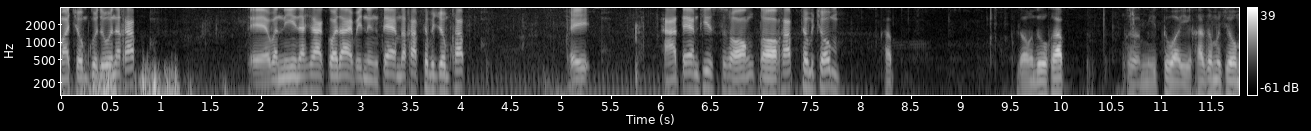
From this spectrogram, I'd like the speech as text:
มาชมกันดูนะครับ แต่วันนี้นะชาก็ได้ไปหนึ่งแต้มแล้วครับท่านผู้ชมครับไปหาแต้มที่สองต่อครับท่านผู้ชมครับ ลองดูครับเผื่อมีตัวอีกครับท่านผู้ชม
